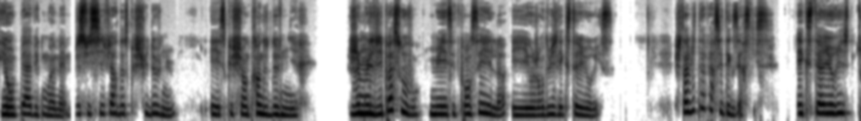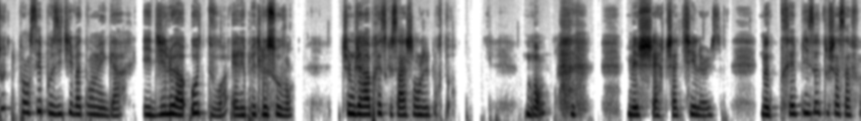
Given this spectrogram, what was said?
et en paix avec moi-même. Je suis si fière de ce que je suis devenue et ce que je suis en train de devenir. Je me le dis pas souvent, mais cette pensée est là et aujourd'hui je l'extériorise. Je t'invite à faire cet exercice. Extériorise toute pensée positive à ton égard et dis-le à haute voix et répète-le souvent. Tu me diras après ce que ça a changé pour toi. Bon, mes chers chat notre épisode touche à sa fin.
